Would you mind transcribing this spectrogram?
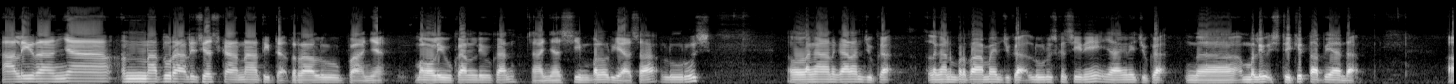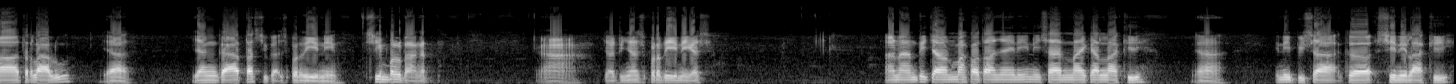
Alirannya naturalis guys karena tidak terlalu banyak meliukan-liukan hanya simple biasa lurus. Lengan kanan juga lengan pertama juga lurus ke sini yang ini juga nah, meliuk sedikit tapi ya uh, terlalu. Ya yang ke atas juga seperti ini. Simple banget. Nah jadinya seperti ini guys nah, nanti calon mahkotanya ini ini saya naikkan lagi. Ya ini bisa ke sini lagi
